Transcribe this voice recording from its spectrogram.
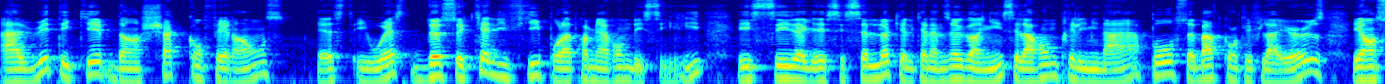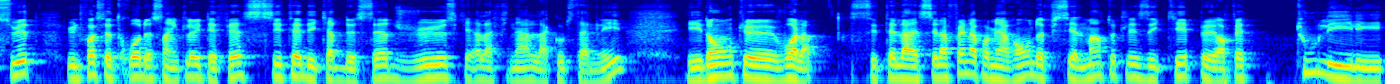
à 8 équipes dans chaque conférence est et ouest, de se qualifier pour la première ronde des séries. Et c'est celle-là que le Canadien a gagné. C'est la ronde préliminaire pour se battre contre les Flyers. Et ensuite, une fois que ce 3 de 5-là était fait, c'était des 4 de 7 jusqu'à la finale de la Coupe Stanley. Et donc, euh, voilà. C'est la fin de la première ronde. Officiellement, toutes les équipes, euh, en fait, tous les, les,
